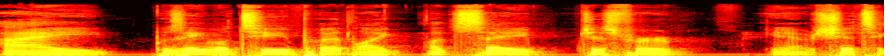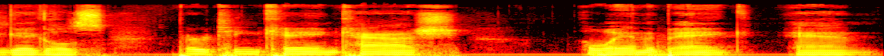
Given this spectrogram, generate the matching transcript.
I was able to put like let's say just for you know shits and giggles, 13k in cash away in the bank, and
